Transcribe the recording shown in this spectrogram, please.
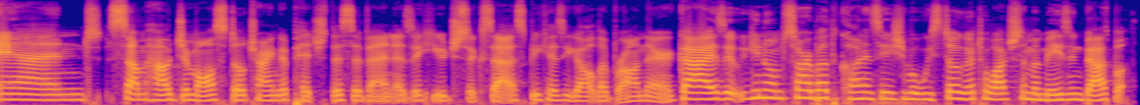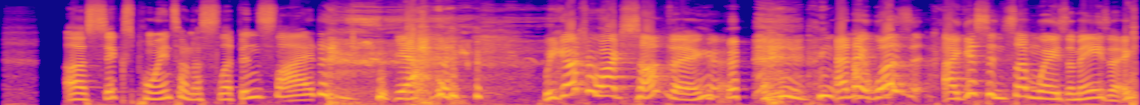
And somehow Jamal's still trying to pitch this event as a huge success because he got LeBron there. Guys, it- you know, I'm sorry about the condensation, but we still got to watch some amazing basketball. Uh, six points on a slip and slide. Yeah. We got to watch something. And it was, I guess, in some ways amazing.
